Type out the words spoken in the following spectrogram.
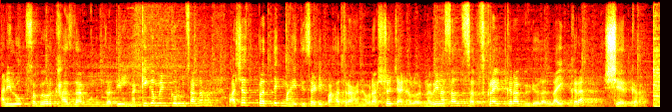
आणि लोकसभेवर खासदार म्हणून जातील? नक्की कमेंट करून सांगा. अशाच प्रत्येक माहितीसाठी पाहत राहण्यावर राष्ट्र चॅनलवर नवीन असाल सबस्क्राईब करा व्हिडिओला लाईक करा शेअर करा.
